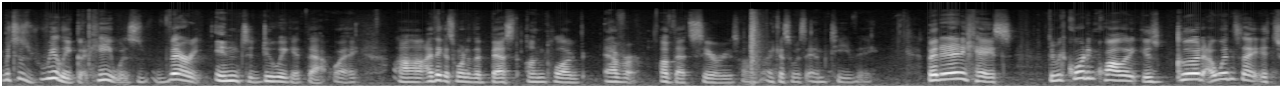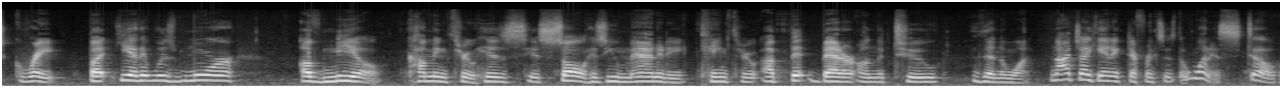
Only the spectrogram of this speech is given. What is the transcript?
which is really good. He was very into doing it that way. Uh, I think it's one of the best unplugged ever of that series. On, I guess it was MTV. But in any case, the recording quality is good. I wouldn't say it's great, but yeah, there was more of Neil coming through. His his soul, his humanity came through a bit better on the two than the one. Not gigantic differences. The one is still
